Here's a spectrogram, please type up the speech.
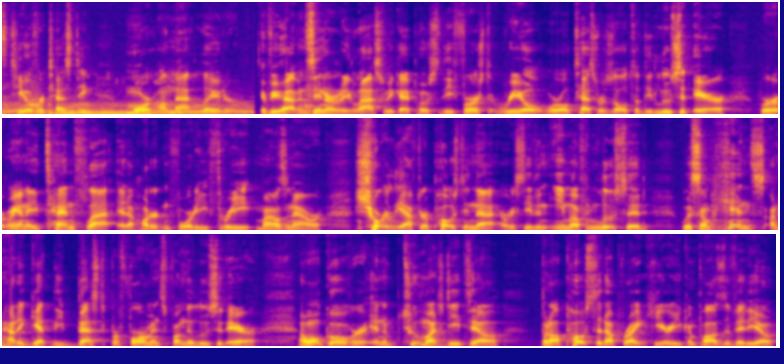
STO for testing. More on that later. If you haven't seen already, last week I posted the first real world test results of the Lucid Air where it ran a 10 flat at 143 miles an hour. Shortly after posting that, I received an email from Lucid with some hints on how to get the best performance from the Lucid Air. I won't go over it in too much detail, but I'll post it up right here. You can pause the video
